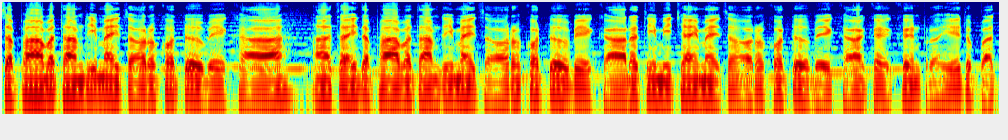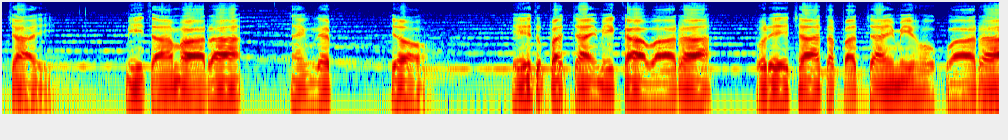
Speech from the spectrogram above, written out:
สภาวธรรมที่ไม่สรคตด้วยเบกขา อาศัยสภาวธรรมที่ไม่สรคตด้วยเบกขาและที่ไม่ใช่ไม่สรคตด้วยเบกขาเกิดขึ้นเพราะเหตุปัจจัย มีสามวาระแห่งเล็บย่อ เหตุปัจจัยมีเก้าวาระปุเรชาตปัจจัยมีหกวาระ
